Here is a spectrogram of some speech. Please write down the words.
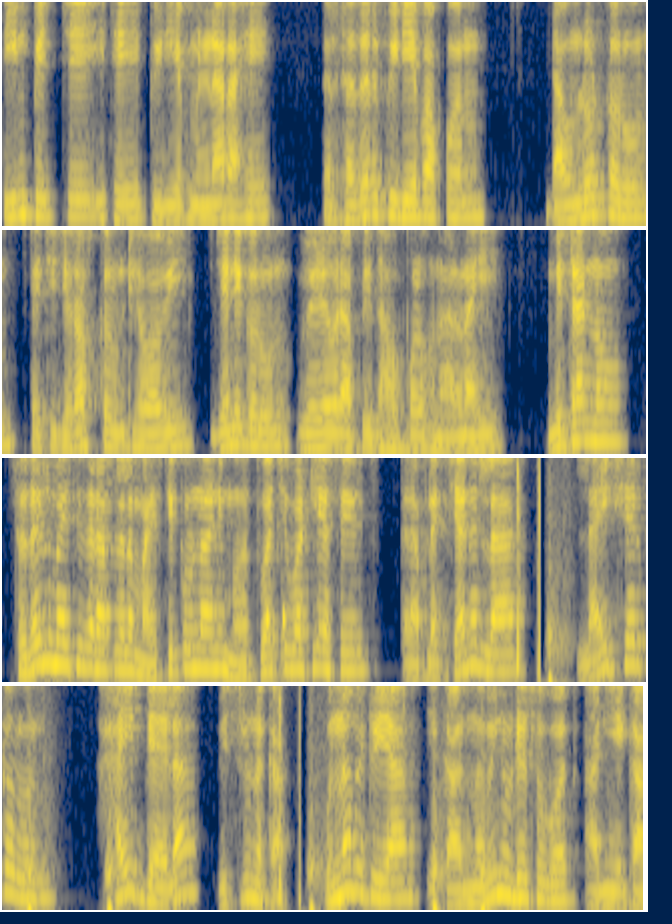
तीन पेजचे इथे पी डी एफ मिळणार आहे. तर सदर पी डी एफ आपण डाउनलोड करून त्याची झेरॉक्स करून ठेवावी जेणेकरून वेळेवर आपली धावपळ होणार नाही. मित्रांनो सदरील माहिती जर आपल्याला माहितीपूर्ण आणि महत्त्वाची वाटली असेल तर आपल्या चॅनलला लाईक शेअर करून हाईप द्यायला विसरू नका. पुन्हा भेटूया एका नवीन व्हिडिओ सोबत आणि एका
